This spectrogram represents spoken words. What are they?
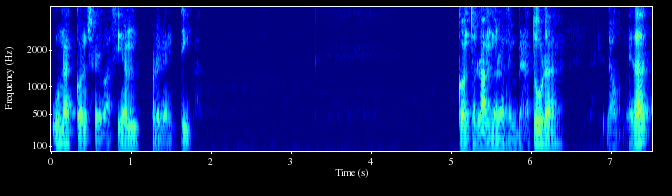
una conservación preventiva. Controlando la temperatura, la humedad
